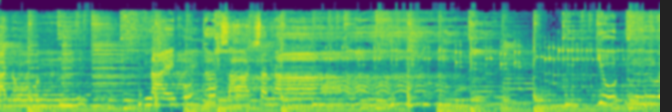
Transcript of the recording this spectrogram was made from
อนุน ในพุทธศาสนา หยุดเว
